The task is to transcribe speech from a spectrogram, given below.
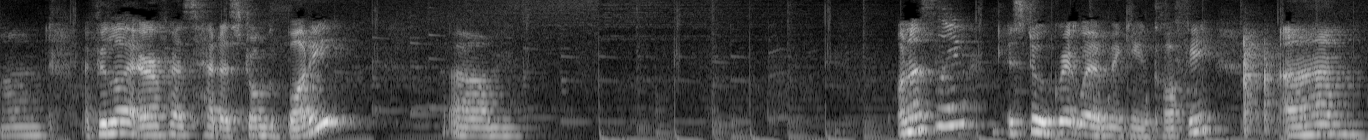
Um, I feel like Aeropress had a stronger body. Um, honestly, it's still a great way of making a coffee. Um,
